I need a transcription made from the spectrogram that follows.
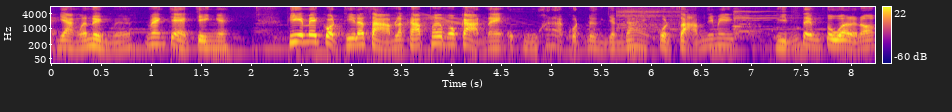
กอย่างละหนึ่งนะแม่งแจกจริงไง พี่ไม่กดทีละสามแล้วครับ เพิ่มโอกาสใน โอ้โห ขนาดกดหนึ่งยังได้ กดสามนี่ไม่หินเต็มตัวเหรอเน้อง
